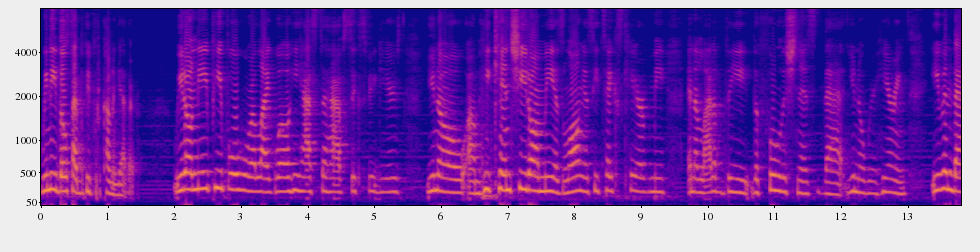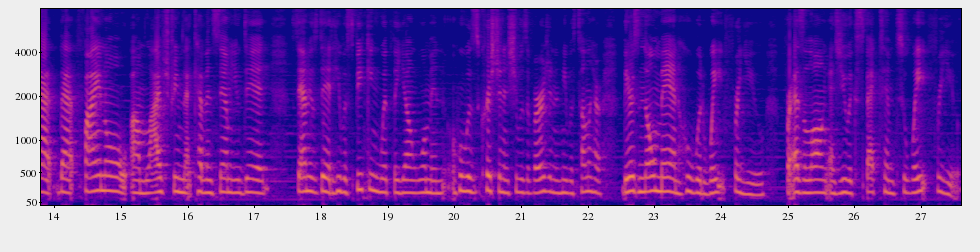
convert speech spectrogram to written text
we need those type of people to come together. We don't need people who are like, well, he has to have six figures. You know, um, he can cheat on me as long as he takes care of me. And a lot of the the foolishness that you know we're hearing, even that that final um, live stream that Kevin Samuel did Samuel's did, he was speaking with a young woman who was Christian and she was a virgin, and he was telling her, There's no man who would wait for you for as long as you expect him to wait for you.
